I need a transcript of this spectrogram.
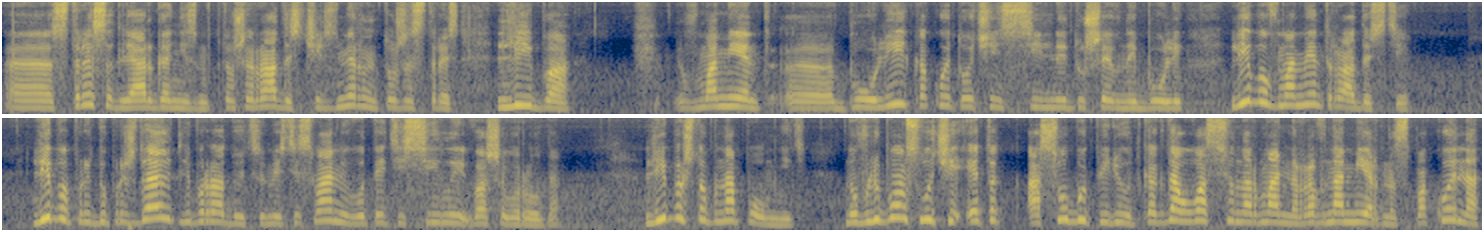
э, стресса для организма, потому что радость чрезмерная тоже стресс. Либо в момент э, боли, какой-то очень сильной душевной боли, либо в момент радости. Либо предупреждают, либо радуются вместе с вами вот эти силы вашего рода. Либо чтобы напомнить. Но в любом случае это особый период, когда у вас все нормально, равномерно, спокойно,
